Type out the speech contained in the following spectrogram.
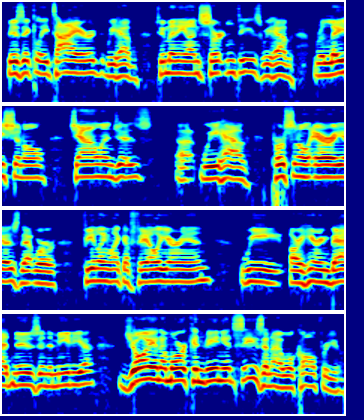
physically tired, we have too many uncertainties, we have relational challenges, uh, we have personal areas that we're feeling like a failure in. We are hearing bad news in the media. Joy in a more convenient season, I will call for you.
